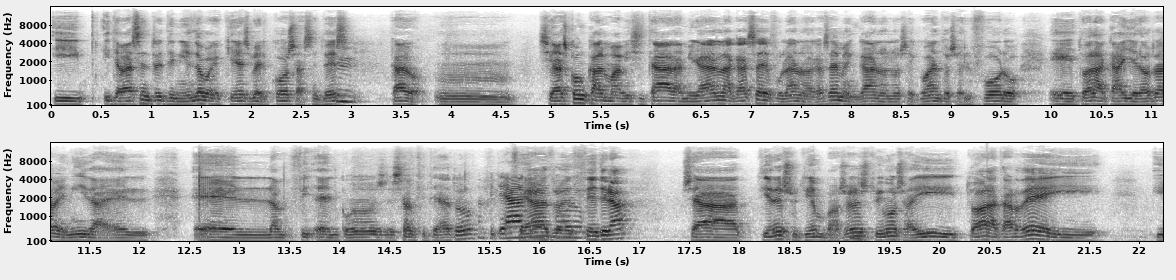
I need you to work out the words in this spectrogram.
y, y te vas entreteniendo porque quieres ver cosas. Entonces, Mm. Claro, mm, si vas con calma a visitar, a mirar la casa de fulano, la casa de Mengano, no sé cuántos, el foro, eh, toda la calle, la otra avenida, el, el, anfi- el- ¿cómo es anfiteatro? Anfiteatro, etcétera. O sea, tiene su tiempo. Nosotros estuvimos ahí toda la tarde y, y,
